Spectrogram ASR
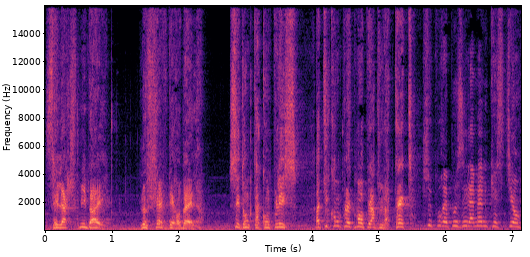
C'est Lakshmi Bai, le chef des rebelles. C'est donc ta complice? As-tu complètement perdu la tête? Je pourrais poser la même question.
